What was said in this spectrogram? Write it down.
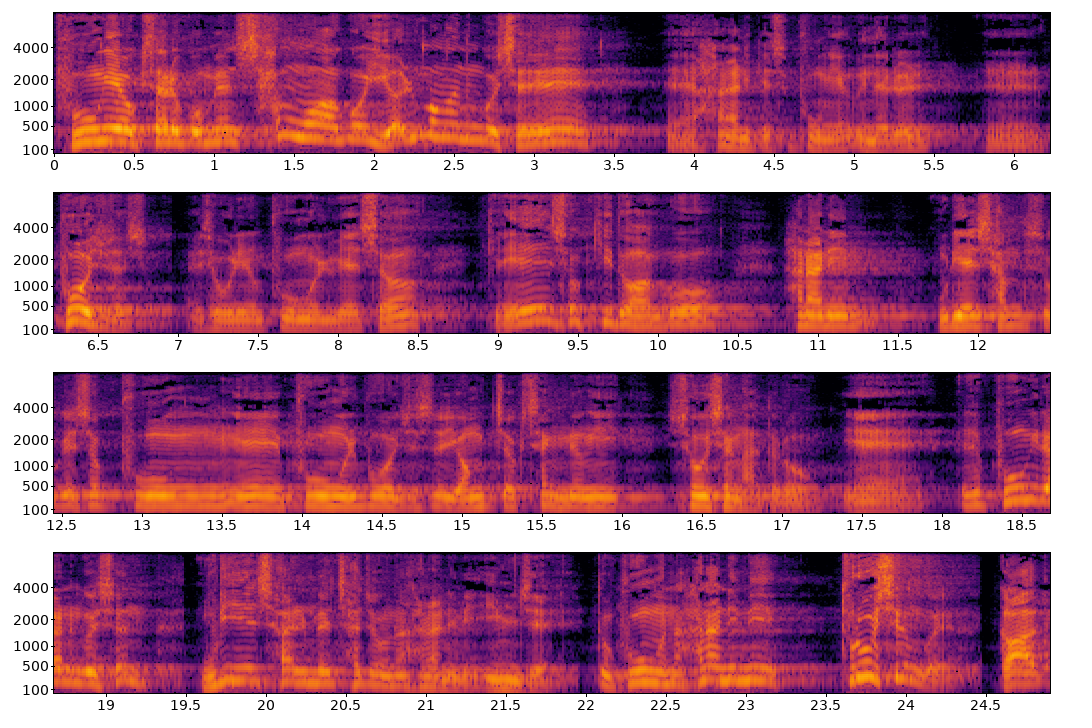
부흥의 역사를 보면 사모하고 열망하는 곳에 예, 하나님께서 부흥의 은혜를 예, 부어 주셨습니다. 그래서 우리는 부흥을 위해서 계속 기도하고 하나님 우리의 삶 속에서 부흥의 부흥을 부어 주셔서 영적 생명이 소생하도록 예. 그래서 부흥이라는 것은 우리의 삶에 찾아오는 하나님의 임재 또 부흥은 하나님이 들어오시는 거예요. God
